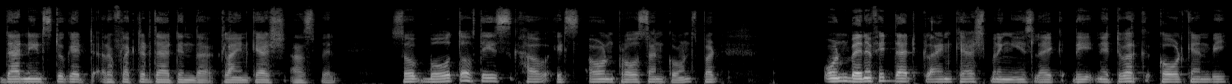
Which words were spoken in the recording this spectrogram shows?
that needs to get reflected that in the client cache as well so both of these have its own pros and cons, but one benefit that client cache bring is like the network code can be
